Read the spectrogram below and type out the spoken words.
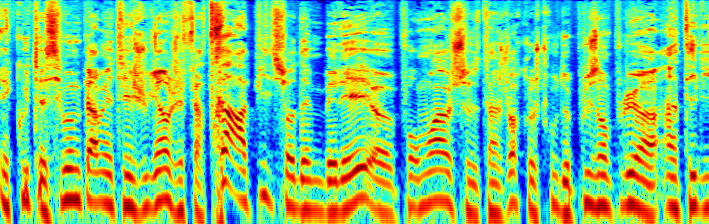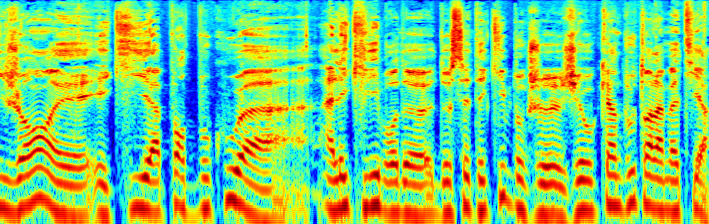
Écoute, si vous me permettez, Julien, je vais faire très rapide sur Dembélé. Euh, pour moi, c'est un joueur que je trouve de plus en plus euh, intelligent et, qui apporte beaucoup à, l'équilibre de, de cette équipe. Donc, j'ai aucun doute en la matière.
